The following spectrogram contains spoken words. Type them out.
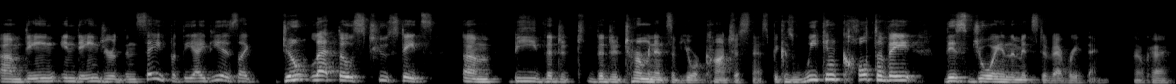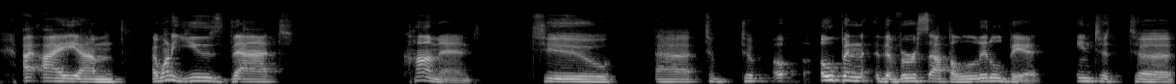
um, da- endangered than safe. But the idea is like, don't let those two states um, be the, de- the determinants of your consciousness because we can cultivate this joy in the midst of everything. Okay. I, I, um, I want to use that comment to uh, to to open the verse up a little bit into to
